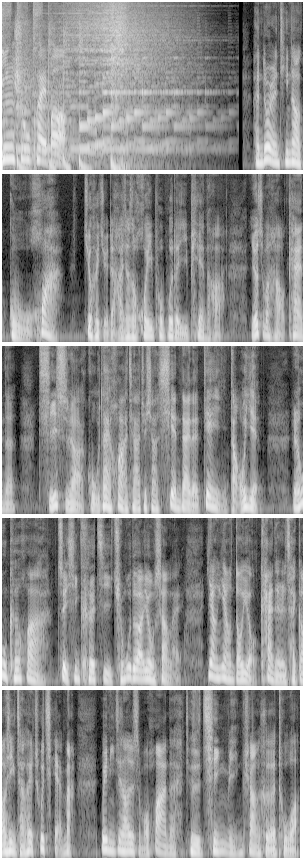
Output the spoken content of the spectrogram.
新书快报，很多人听到古画就会觉得好像是灰扑扑的一片哈，有什么好看呢？其实啊，古代画家就像现代的电影导演，人物刻画、最新科技全部都要用上来，样样都有，看的人才高兴，才会出钱嘛。为您介绍是什么画呢？就是《清明上河图》啊。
